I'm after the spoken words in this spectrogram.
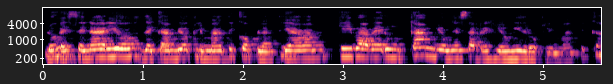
Los escenarios de cambio climático planteaban que iba a haber un cambio en esa región hidroclimática,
